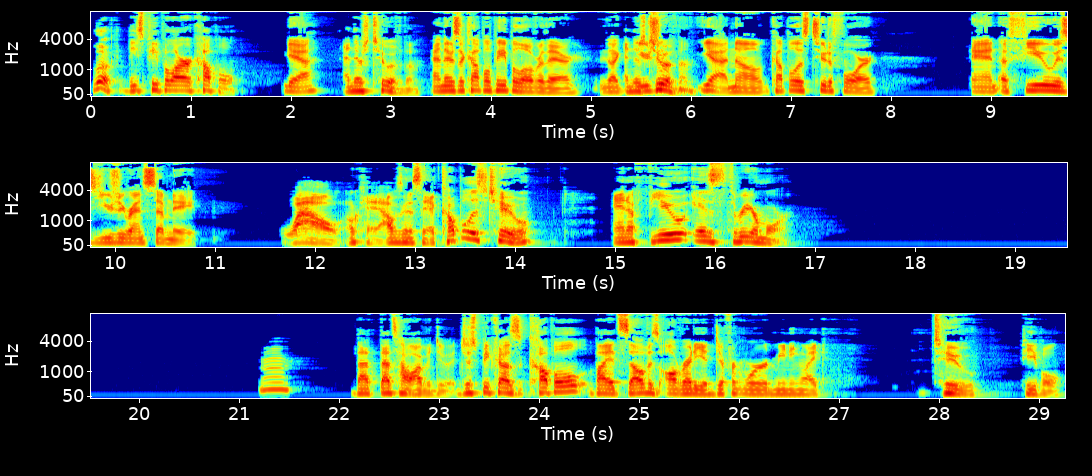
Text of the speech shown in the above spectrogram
Look, these people are a couple, Yeah, and there's two of them. and there's a couple people over there. Like, And there's usually- two of them. Yeah, no, couple is two to four, and a few is usually around seven to eight. Wow. Okay, I was gonna say a couple is two, and a few is three or more. Mm. That that's how I would do it. Just because couple by itself is already a different word, meaning like two people.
